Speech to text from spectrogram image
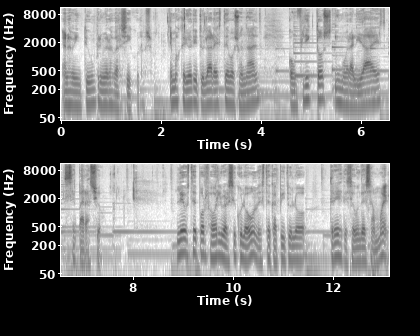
en los 21 primeros versículos. Hemos querido titular este devocional Conflictos, Inmoralidades, Separación. Lea usted por favor el versículo 1 de este capítulo 3 de 2 de Samuel.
